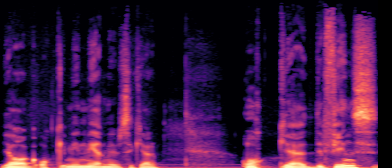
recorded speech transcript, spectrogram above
jag och min medmusiker. Och eh, det finns,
